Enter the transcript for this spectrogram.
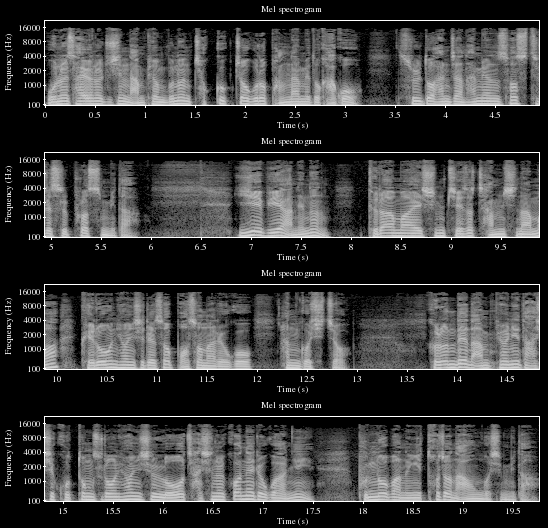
오늘 사연을 주신 남편분은 적극적으로 박람회도 가고 술도 한잔 하면서 스트레스를 풀었습니다. 이에 비해 아내는 드라마의 심취에서 잠시나마 괴로운 현실에서 벗어나려고 한 것이죠. 그런데 남편이 다시 고통스러운 현실로 자신을 꺼내려고 하니 분노 반응이 터져 나온 것입니다.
